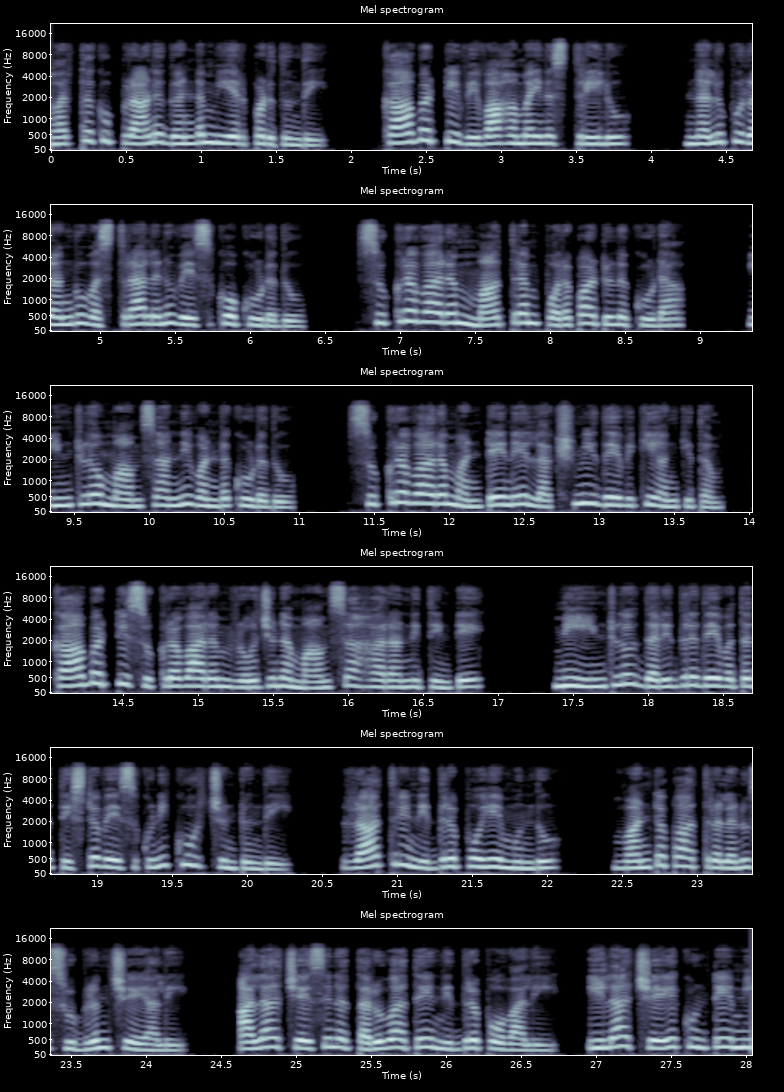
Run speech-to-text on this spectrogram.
భర్తకు ప్రాణగండం ఏర్పడుతుంది. కాబట్టి వివాహమైన స్త్రీలు నలుపు రంగు వస్త్రాలను వేసుకోకూడదు. శుక్రవారం మాత్రం పొరపాటున కూడా ఇంట్లో మాంసాన్ని వండకూడదు. శుక్రవారం అంటేనే లక్ష్మీదేవికి అంకితం. కాబట్టి శుక్రవారం రోజున మాంసాహారాన్ని తింటే మీ ఇంట్లో దరిద్రదేవత తిష్టవేసుకుని కూర్చుంటుంది. రాత్రి నిద్రపోయే ముందు వంటపాత్రలను శుభ్రం చేయాలి. అలా చేసిన తరువాతే నిద్రపోవాలి. ఇలా చేయకుంటే మీ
